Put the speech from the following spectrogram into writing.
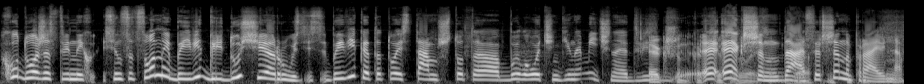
художественный, сенсационный боевик «Грядущая Русь». Боевик это, то есть, там что-то было очень динамичное. Экшен, как Э, Экшен, да, да. совершенно правильно.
